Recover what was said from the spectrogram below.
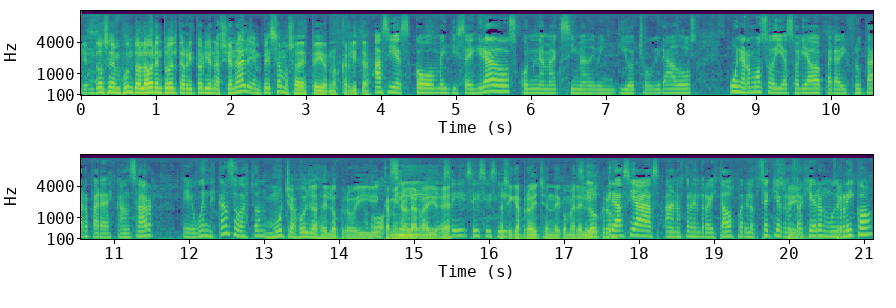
En 12 en punto la hora en todo el territorio nacional. Empezamos a despedirnos, Carlita. Así es, con 26 grados, con una máxima de 28 grados. Un hermoso día soleado para disfrutar, para descansar. Eh, buen descanso, Gastón. Muchas ollas de locro y Oh, camino a la radio, ¿eh? Sí, sí, sí. sí. Así que aprovechen de comer el locro. Gracias a nuestros entrevistados por el obsequio que nos trajeron, muy rico.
